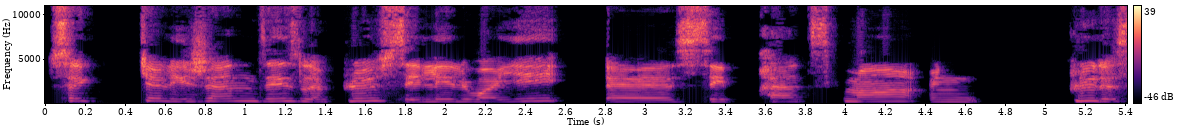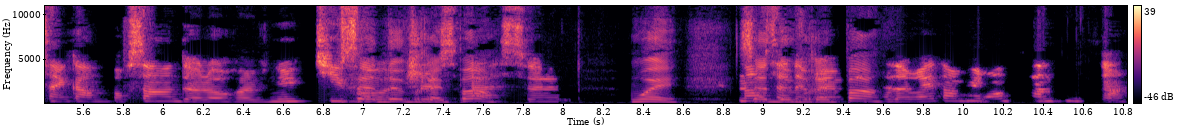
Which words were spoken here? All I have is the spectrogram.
ce que les jeunes disent le plus, c'est les loyers. Euh, c'est pratiquement une plus de 50% de leur revenu qui ça va devrait juste pas. à. Ouais, ça, devrait, devrait pas. Ça devrait être environ 30%.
